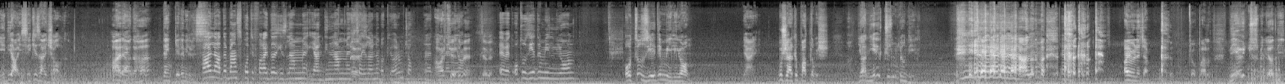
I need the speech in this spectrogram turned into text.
7 ay, 8 ay çaldı. Hala Evet. daha denk gelebiliriz. Hala da ben Spotify'da izlenme yani dinlenme Evet. sayılarına bakıyorum. Çok e, dinleniyor. Artıyor değil mi? Tabii. Evet 37 milyon 37 milyon. Yani bu şarkı patlamış. Ya niye 300 milyon değil? Anladın mı? Ay öleceğim. Çok pardon. Niye 300 milyon değil?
